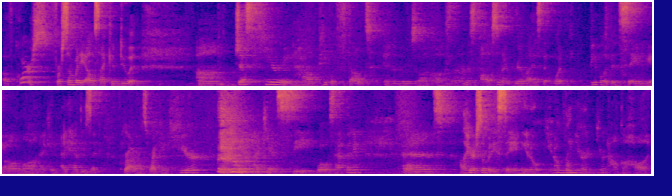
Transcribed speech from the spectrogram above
Of course, for somebody else, I can do it. Um, just hearing how people felt in the rooms of Alcoholics Anonymous, all of a sudden I realized that what people had been saying to me all along, I, can, I had these like brownouts where I could hear, I can't see what was happening. And I'll hear somebody saying, you know, you know, Lynn, you're, you're an alcoholic.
